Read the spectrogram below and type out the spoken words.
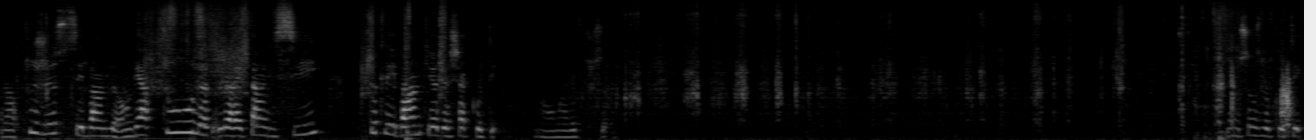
Alors, tout juste ces bandes-là. On garde tout le, le rectangle ici, toutes les bandes qu'il y a de chaque côté. On enlève tout ça. Même chose de l'autre côté.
